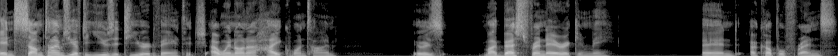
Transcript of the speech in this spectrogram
And sometimes you have to use it to your advantage. I went on a hike one time. It was my best friend Eric and me and a couple friends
